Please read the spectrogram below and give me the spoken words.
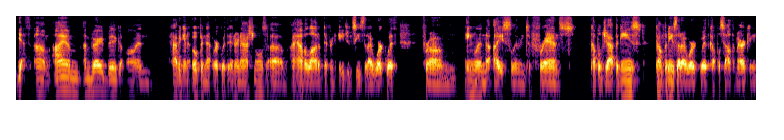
Yes, um, I am. I'm very big on having an open network with internationals. Um, I have a lot of different agencies that I work with, from England to Iceland to France, a couple Japanese companies that I work with, a couple South American.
